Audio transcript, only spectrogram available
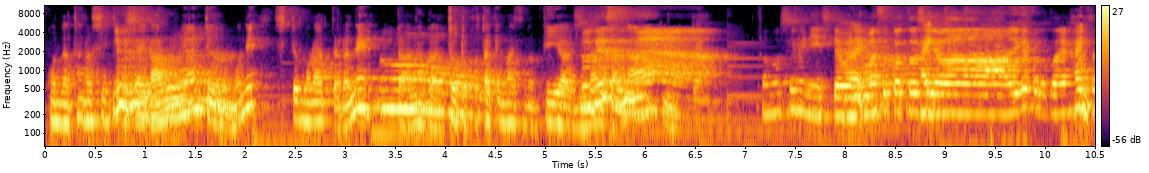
こんな楽しい大会があるんやんっていうのもね、知ってもらったらね、なんかちょっと小竹町の PR になるかそうですね。な。楽しみにしております、今年は、ありがとうございます。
